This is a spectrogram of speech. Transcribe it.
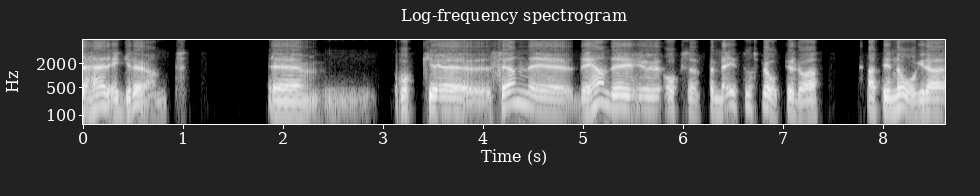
Det här är grönt. Eh, och eh, sen, eh, det hände ju också för mig som språkrör då att, att i några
